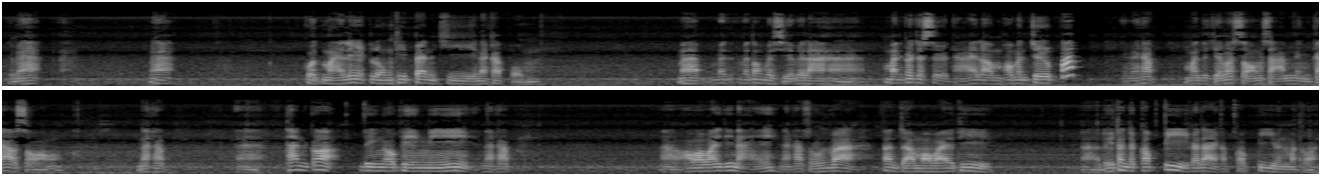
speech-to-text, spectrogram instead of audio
เห็นไหมฮะ นะฮะ กดหมายเลขลงที่แป้นคีย์นะครับผมนะครับไม่ไม่ต้องไปเสียเวลาหา มันก็จะ search หาให้เรา พอมันเจอปั๊บ เห็นไหมครับ มันจะเขียนว่าสองสามหนึ่งเก้าสองนะครับ อ่า ท่านก็ดึงเอาเพลงนี้นะครับ เอามาไว้ที่ไหนนะครับ สมมติว่าท่านจะเอามาไว้ที่หรือท่านจะก๊อปปี้ก็ได้ครับก๊อปปี้มันมาก่อน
